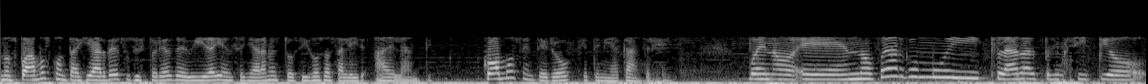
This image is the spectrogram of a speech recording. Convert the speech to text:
nos podamos contagiar de sus historias de vida y enseñar a nuestros hijos a salir adelante. ¿Cómo se enteró que tenía cáncer? Bueno, eh, no fue algo muy claro al principio.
